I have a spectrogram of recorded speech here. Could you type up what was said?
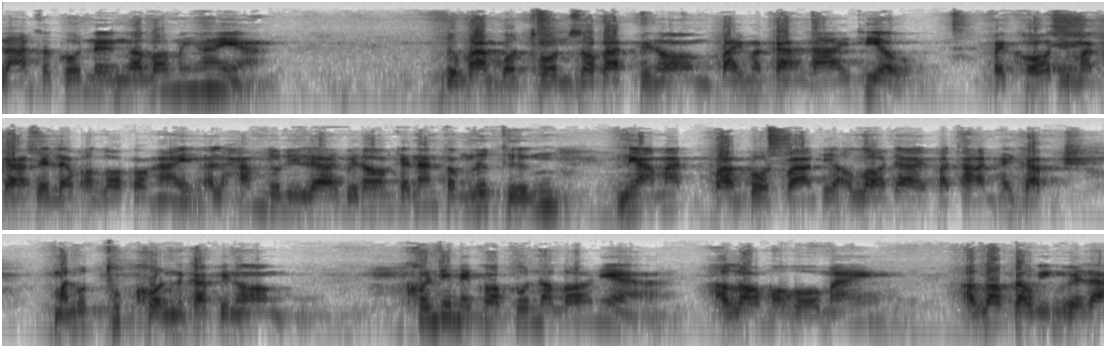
หลานสักคนหนึ่งอัลลอฮ์ไม่ให้อะ ด้วยความอดทนสบัดพี่น้อง ไปมักกะหลายเที่ยว ไปขอที่มักกะเสร็จแล้วอัลลอฮ์ก็ให้อัลฮัมดุลิลลาห์พี่น้องฉะนั้นต้องนึกถึงเนียมัดความโปรดปรานที่อัลลอฮ์ได้ประทานให้กับมนุษย์ทุกคนนะครับพี่น้อง คนที่ไม่ขอบคุณอัลลอฮ์เนี่ยอัลลอฮ์โมโหไหมอัลลอฮ์ประวิงเวลา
